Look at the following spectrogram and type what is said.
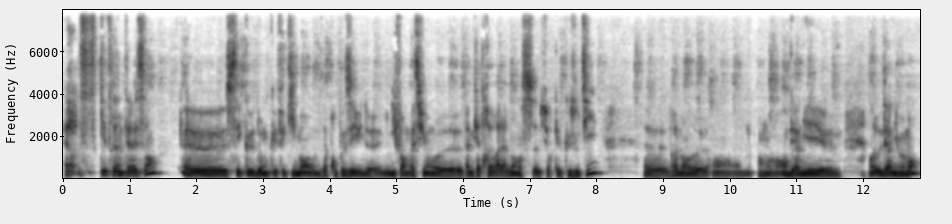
Alors, ce qui est très intéressant, euh, c'est que donc effectivement, on nous a proposé une mini formation euh, 24 heures à l'avance sur quelques outils. Euh, vraiment euh, en, dernier, euh, au dernier moment.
